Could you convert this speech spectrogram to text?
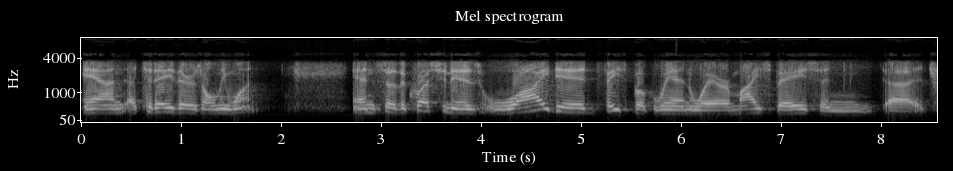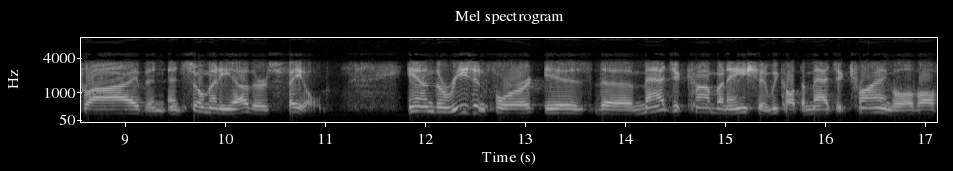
and uh, today there's only one. And so the question is, why did Facebook win where MySpace and uh, Tribe and, and so many others failed? And the reason for it is the magic combination, we call it the magic triangle of all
